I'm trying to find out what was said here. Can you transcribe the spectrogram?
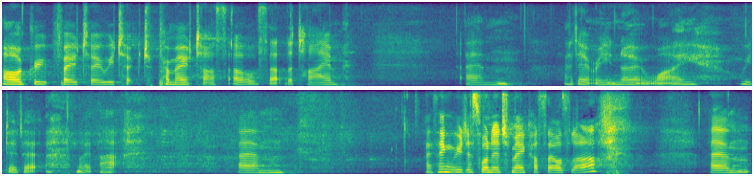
our group photo we took to promote ourselves at the time. Um, I don't really know why we did it like that. Um, I think we just wanted to make ourselves laugh. Um,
